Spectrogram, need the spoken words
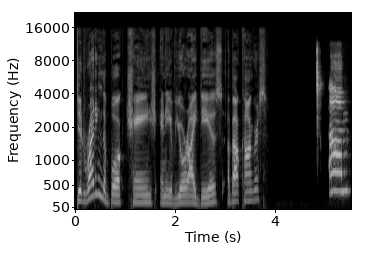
Did writing the book change any of your ideas about Congress? Um,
